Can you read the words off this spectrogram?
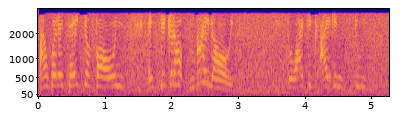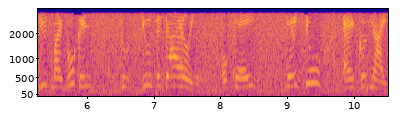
I'm going to take your phone and stick it up my nose. So I can, I can do, use my boogers to use the dialing. Okay? Thank you and good night.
